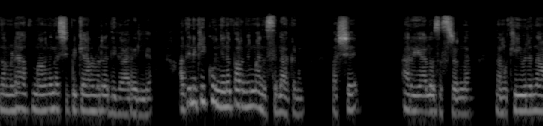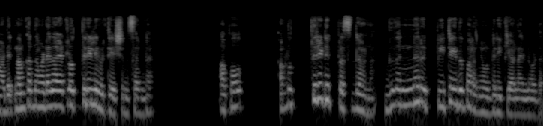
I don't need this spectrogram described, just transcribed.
നമ്മുടെ ആത്മാവിനെ നശിപ്പിക്കാനുള്ള ഒരു അധികാരമില്ല. അതെനിക്ക് ഈ കുഞ്ഞിനെ പറഞ്ഞ് മനസ്സിലാക്കണം. പക്ഷെ അറിയാലോ സിസ്റ്ററിന് നമുക്ക് ഈ ഒരു നാട് നമുക്ക് നമ്മുടേതായിട്ടുള്ള ഒത്തിരി ലിമിറ്റേഷൻസ് ഉണ്ട്. അപ്പോൾ അവൾ ഒത്തിരി ഡിപ്രസ്ഡ് ആണ്. ഇത് തന്നെ റിപ്പീറ്റ് ചെയ്ത് പറഞ്ഞുകൊണ്ടിരിക്കുകയാണ് എന്നോട്.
